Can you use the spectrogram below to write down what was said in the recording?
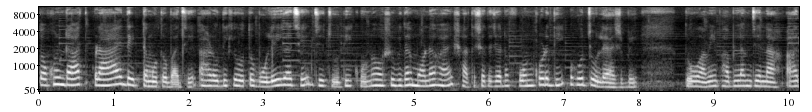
তখন রাত প্রায় দেড়টা মতো বাজে, আর ওদিকে ও তো বলেই গেছে যে যদি কোনো অসুবিধা মনে হয়, সাথে সাথে যেন ফোন করে দিই, ও চলে আসবে। তো আমি ভাবলাম যে না, আর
